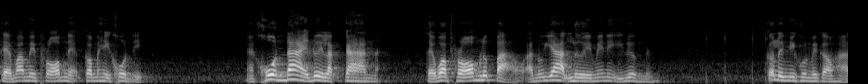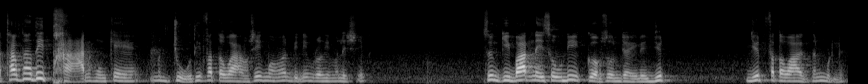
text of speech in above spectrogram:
แต่ว่าไม่พร้อมเนี่ยก็ไม่ให้โค่นอีกโค่นได้ด้วยหลักการ แต่ว่าพร้อมหรือเปล่า อนุญาตเลยไหมในอีกเรื่องหนึ่งก็เลยมีคนไปกล่าวหา ทั้งทั้งที่ฐานของแกมันอยู่ที่ฟัตวาของเชคมูฮัมหมัดบินอิบราฮิมอัลเชคซึ่งكبارในซาอุดีเกือบส่วนใหญ่เลยยึดยึดฟัตวาแบบนั้นหมดเลย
